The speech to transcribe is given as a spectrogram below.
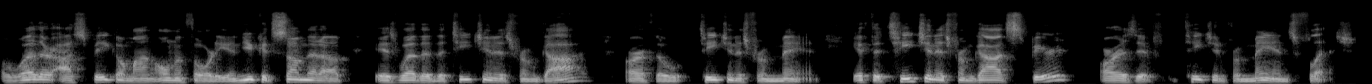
or whether I speak on my own authority. And you could sum that up is whether the teaching is from God or if the teaching is from man. If the teaching is from God's spirit or is it teaching from man's flesh?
